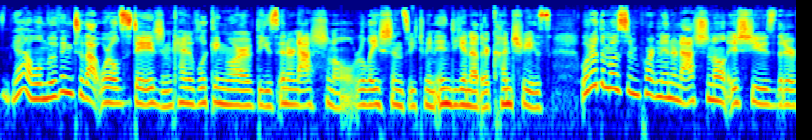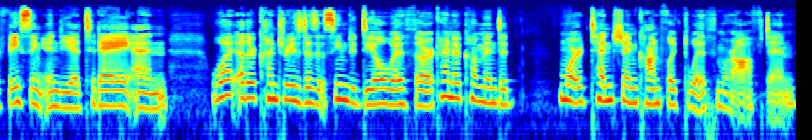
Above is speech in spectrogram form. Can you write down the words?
Yeah, well, moving to that world stage and kind of looking more of these international relations between India and other countries, what are the most important international issues that are facing India today? And what other countries does it seem to deal with or kind of come into more tension, conflict with more often?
